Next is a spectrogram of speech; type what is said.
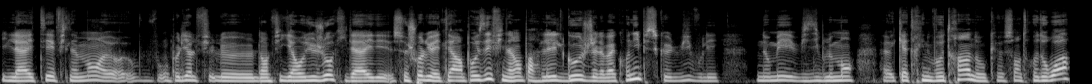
il a été finalement, euh, on peut lire dans le Figaro du jour qu'il a, ce choix lui a été imposé finalement par l'aile gauche de la Macronie, puisque lui voulait nommer visiblement euh, Catherine Vautrin, donc euh, centre droit,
